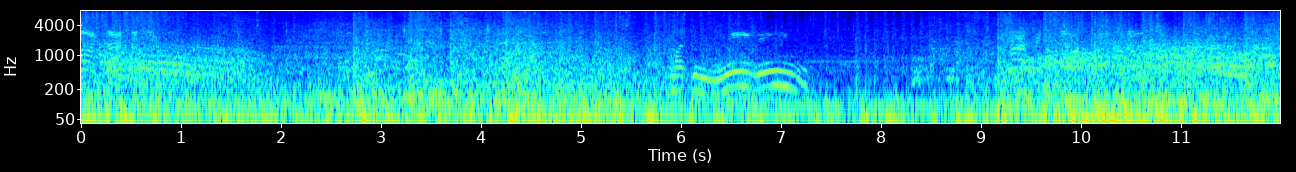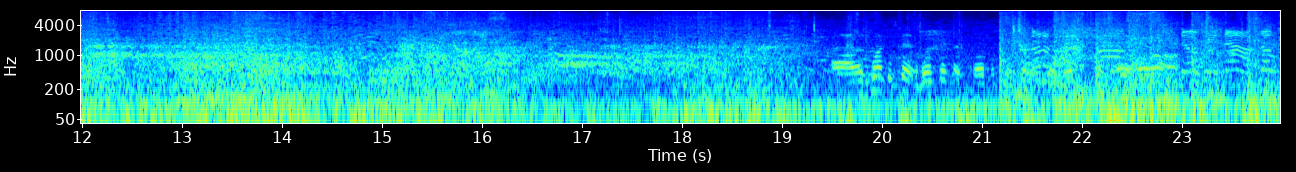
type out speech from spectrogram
Like that, did you? fucking leaving. Up the stairs. Go up the now, don't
